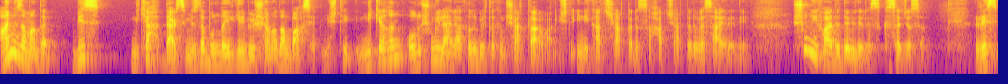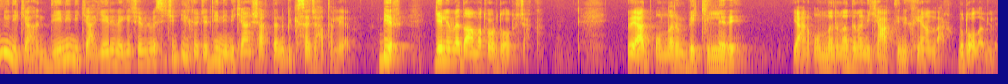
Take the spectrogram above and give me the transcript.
Aynı zamanda biz nikah dersimizde bununla ilgili bir şemadan bahsetmiştik. Nikahın oluşumuyla alakalı bir takım şartlar var. İşte inikat şartları, sıhhat şartları vesaire diye. Şunu ifade edebiliriz kısacası. Resmi nikahın dini nikah yerine geçebilmesi için ilk önce dini nikahın şartlarını bir kısaca hatırlayalım. Bir, gelin ve damat orada olacak. Veya onların vekilleri, yani onların adına nikah akdini kıyanlar. Bu da olabilir.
